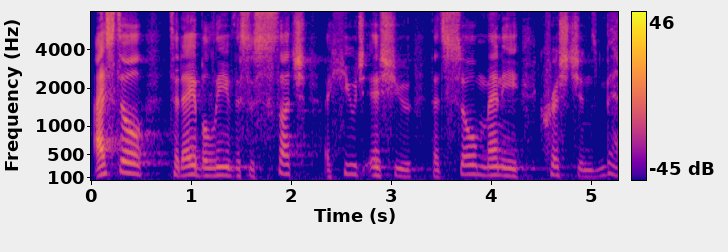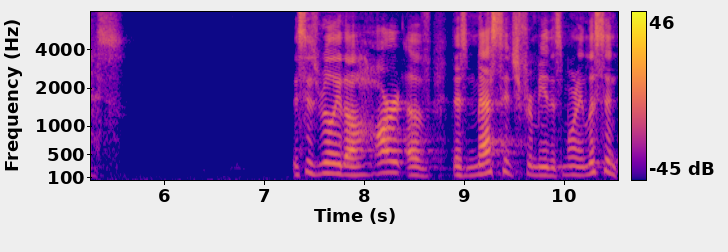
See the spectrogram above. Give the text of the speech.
I still today believe this is such a huge issue that so many Christians miss. This is really the heart of this message for me this morning. Listen,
